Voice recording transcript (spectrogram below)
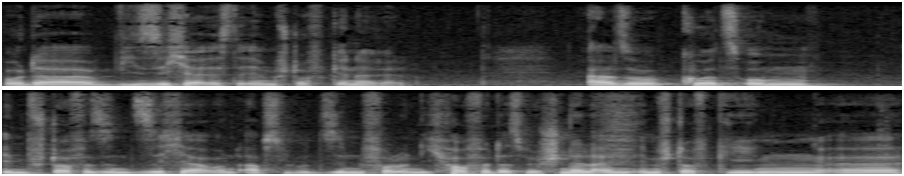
oder wie sicher ist der Impfstoff generell. Also kurzum, Impfstoffe sind sicher und absolut sinnvoll und ich hoffe, dass wir schnell einen Impfstoff gegen äh,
